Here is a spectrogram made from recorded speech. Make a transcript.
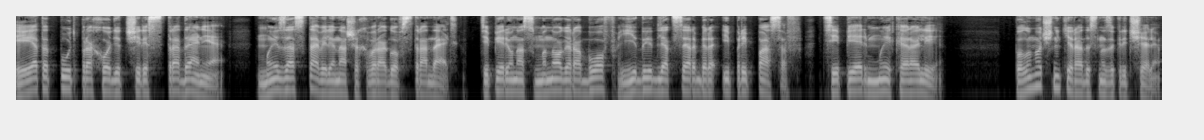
И этот путь проходит через страдания. Мы заставили наших врагов страдать. Теперь у нас много рабов, еды для Цербера и припасов. Теперь мы короли. Полуночники радостно закричали.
